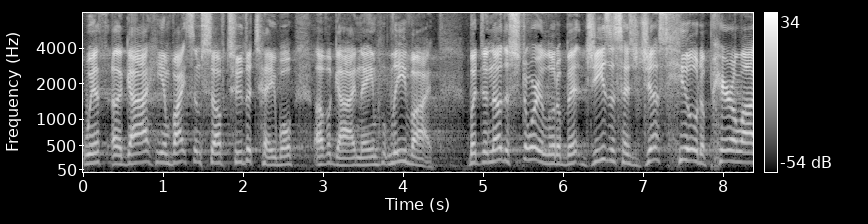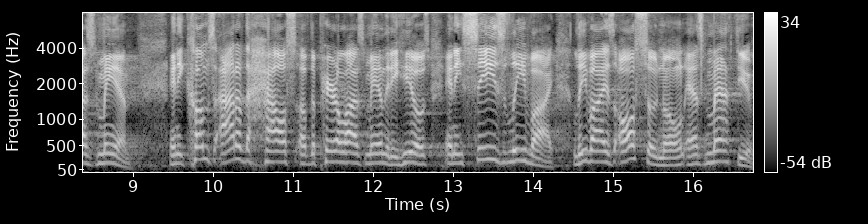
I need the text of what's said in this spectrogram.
with a guy, he invites himself to the table of a guy named Levi. But to know the story a little bit, Jesus has just healed a paralyzed man and he comes out of the house of the paralyzed man that he heals, and he sees Levi. Levi is also known as Matthew.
